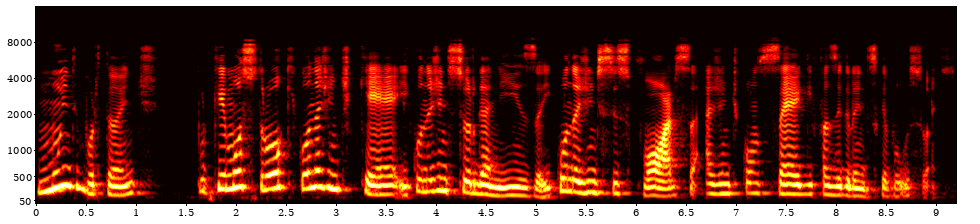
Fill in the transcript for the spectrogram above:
muito importante porque mostrou que quando a gente quer e quando a gente se organiza e quando a gente se esforça, a gente consegue fazer grandes revoluções.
